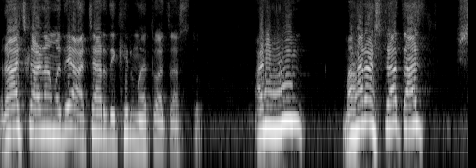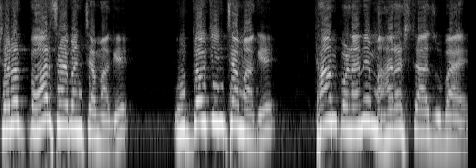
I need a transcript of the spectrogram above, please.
राजकारणामध्ये आचार देखील महत्त्वाचा असतो. आणि म्हणून महाराष्ट्रात आज शरद पवार साहेबांच्या मागे उद्धवजींच्या मागे ठामपणाने महाराष्ट्र आज उभा आहे.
